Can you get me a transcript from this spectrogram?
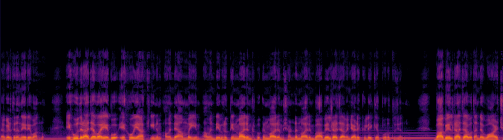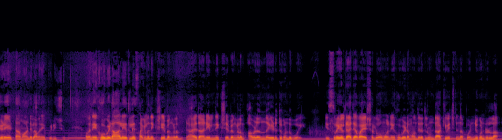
നഗരത്തിന് നേരെ വന്നു. യഹൂദ രാജാവായ എബോ എഹോയാക്കീനും അവന്റെ അമ്മയും അവന്റെ ഭൃത്യന്മാരും ഭൃപ്പന്മാരും ഷണ്ടന്മാരും ബാബേൽ രാജാവിന്റെ അടുക്കിലേക്ക് പുറത്തു ചെന്നു. ബാബേൽ രാജാവ് തന്റെ വാഴ്ചയുടെ എട്ടാം ആണ്ടിൽ അവനെ പിടിച്ചു. അവൻ യഹോവയുടെ ആലയത്തിലെ സകല നിക്ഷേപങ്ങളും രാജധാനിയിലെ നിക്ഷേപങ്ങളും അവിടെ നിന്ന് എടുത്തുകൊണ്ടുപോയി. ഇസ്രയേൽ രാജാവായ ഷലോമോ നെഹോവയുടെ മന്ദിരത്തിൽ ഉണ്ടാക്കി വെച്ചിരുന്ന പൊന്നുകൊണ്ടുള്ള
